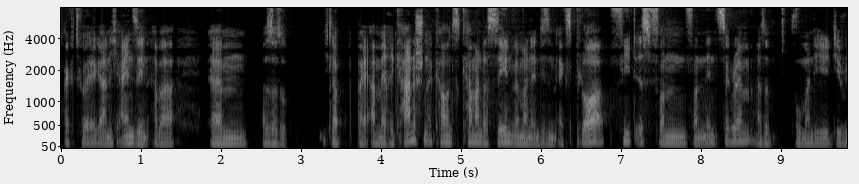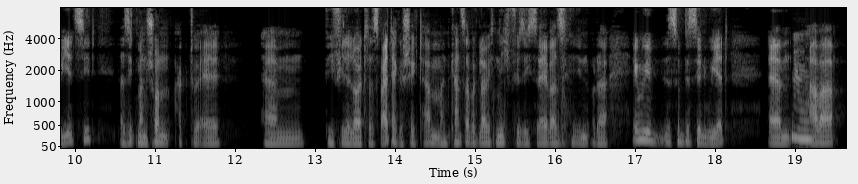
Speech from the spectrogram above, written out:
aktuell gar nicht einsehen, aber ähm, also so, ich glaube, bei amerikanischen Accounts kann man das sehen, wenn man in diesem Explore-Feed ist von, von Instagram, also wo man die, die Reels sieht. Da sieht man schon aktuell, ähm, wie viele Leute das weitergeschickt haben. Man kann es aber, glaube ich, nicht für sich selber sehen oder irgendwie ist so ein bisschen weird. Ähm, mhm. Aber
